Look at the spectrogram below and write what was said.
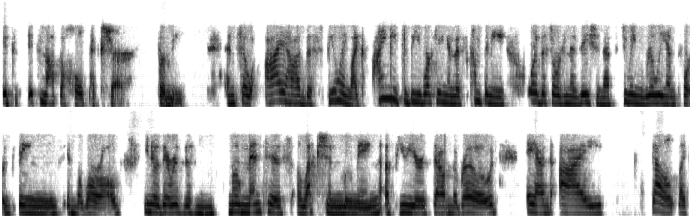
it's it's not the whole picture for me. And so I had this feeling like I need to be working in this company or this organization that's doing really important things in the world. You know, there was this momentous election looming a few years down the road, and I felt like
